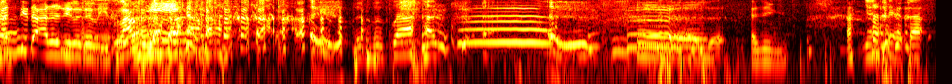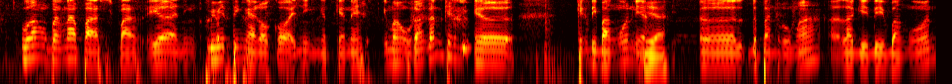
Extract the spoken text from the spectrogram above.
Kan tidak ada nilai Islam. tersesat anjing nya saya eta orang pernah pas pas ya anjing meeting ngarokok anjing inget keneh imah orang kan ker eh, ker dibangun ya Iya. Eh, depan rumah eh, lagi dibangun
